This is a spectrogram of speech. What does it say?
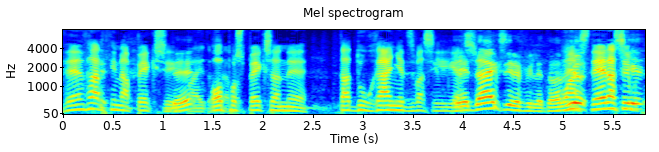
δεν θα έρθει να παίξει Ναι. Πάει το όπως παίξανε τα ντουγάνια της Βασιλείας. Εντάξει ρε φίλε τώρα. Ο δύο- Αστέρας και-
